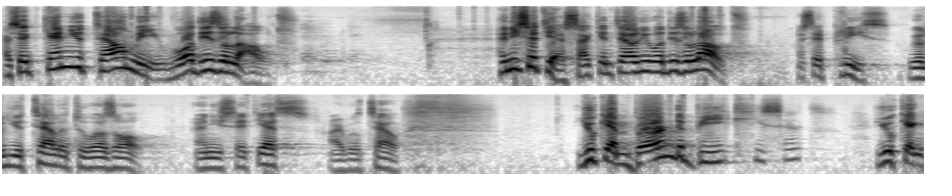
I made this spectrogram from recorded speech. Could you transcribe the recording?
I said, Can you tell me what is allowed? And he said, Yes, I can tell you what is allowed. I said, Please, will you tell it to us all? And he said, Yes, I will tell. You can burn the beak, he said. You can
